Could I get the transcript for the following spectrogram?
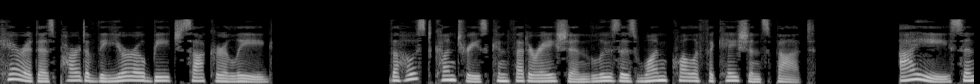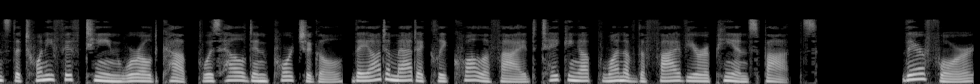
Carat as part of the Euro Beach Soccer League. The host country's confederation loses one qualification spot i.e. since the 2015 World Cup was held in Portugal, they automatically qualified taking up one of the five European spots. Therefore,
